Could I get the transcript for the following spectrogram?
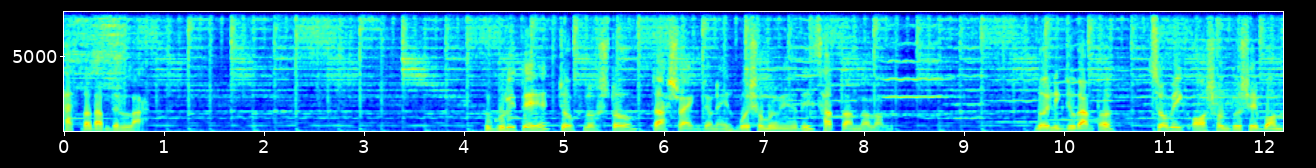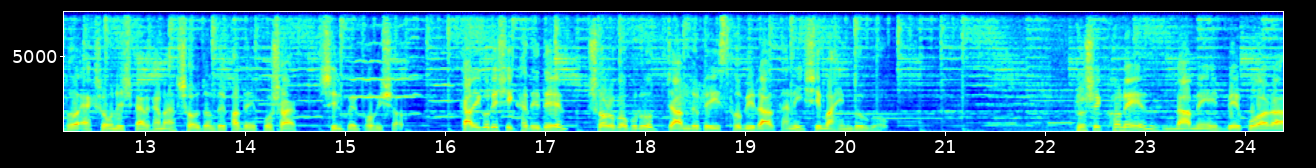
হাসনাত আবদুল্লাহ। গুলিতে চোখ নষ্ট চারশো একজনের বৈষম্য বিরোধী ছাত্র আন্দোলন। দৈনিক যুগান্তর, শ্রমিক অসন্তোষে বন্ধ একশো উনিশ কারখানা, ষড়যন্ত্রের ফাঁদে পোশাক, শিল্পের ভবিষ্যৎ। কারিগরি শিক্ষার্থীদের সড়ক অবরোধ যানজটে স্থবির রাজধানী সীমাহীন দুর্ভোগ প্রশিক্ষণের নামে বেপোয়ারা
